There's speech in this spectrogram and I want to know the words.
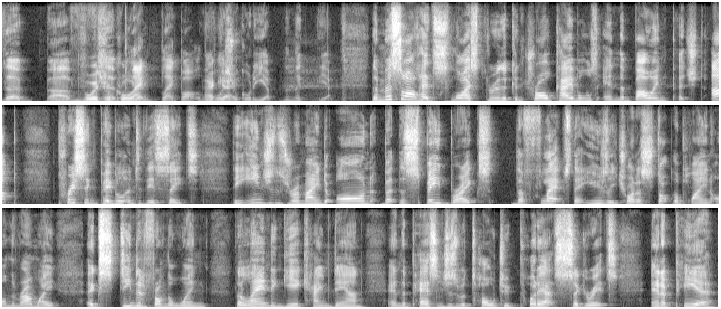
the uh, Voice the recording. black black box, the voice recorder. Yep, the, yeah. The missile had sliced through the control cables, and the Boeing pitched up, pressing people into their seats. The engines remained on, but the speed brakes, the flaps that usually try to stop the plane on the runway, extended from the wing. The landing gear came down, and the passengers were told to put out cigarettes and appear.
